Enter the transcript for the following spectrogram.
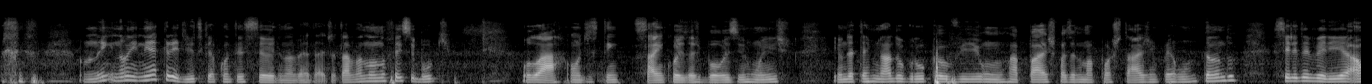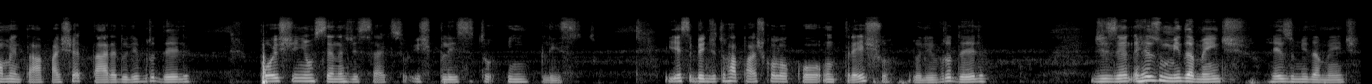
nem, não, nem acredito que aconteceu ele na verdade. Eu estava no, no Facebook o lar, onde tem, saem coisas boas e ruins. Em um determinado grupo eu vi um rapaz fazendo uma postagem perguntando se ele deveria aumentar a faixa etária do livro dele, pois tinham cenas de sexo explícito e implícito. E esse bendito rapaz colocou um trecho do livro dele, dizendo, resumidamente, resumidamente,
